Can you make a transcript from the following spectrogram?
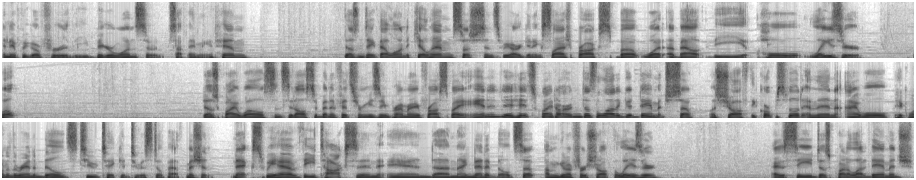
And if we go for the bigger ones, so stop aiming at him, doesn't take that long to kill him, especially since we are getting slash procs. But what about the whole laser? Well, does quite well since it also benefits from using primary frostbite and it, it, hits quite hard and does a lot of good damage. So let's show off the corpus build and then I will pick one of the random builds to take into a steel path mission. Next we have the toxin and uh, magnetic build. So I'm going to first show off the laser. As see, does quite a lot of damage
